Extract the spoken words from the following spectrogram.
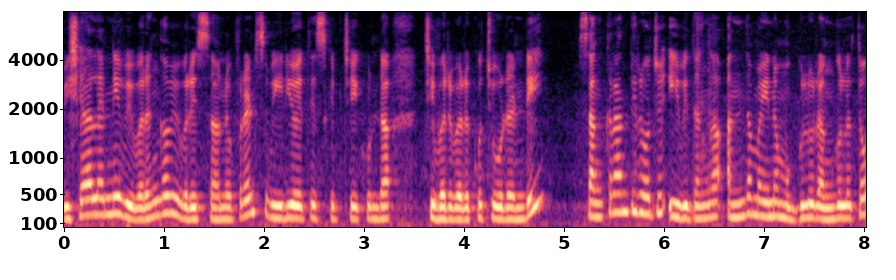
విషయాలన్నీ వివరంగా వివరిస్తాను. ఫ్రెండ్స్ వీడియో అయితే స్కిప్ చేయకుండా చివరి వరకు చూడండి. సంక్రాంతి రోజు ఈ విధంగా అందమైన ముగ్గులు రంగులతో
